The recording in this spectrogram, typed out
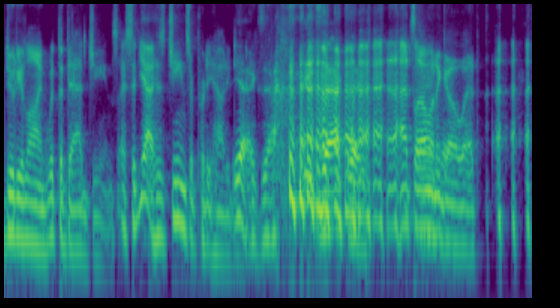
duty line with the dad jeans. I said, "Yeah, his jeans are pretty howdy doody." Yeah, exactly. exactly. That's what I'm going to go with.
